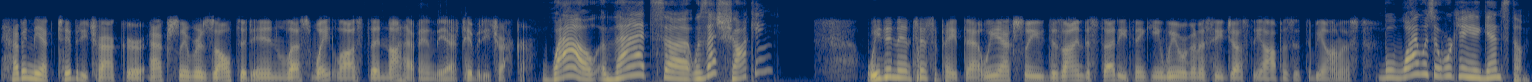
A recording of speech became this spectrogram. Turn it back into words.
having the activity tracker actually resulted in less weight loss than not having the activity tracker. Wow, that's uh, was that shocking? We didn't anticipate that. We actually designed the study thinking we were going to see just the opposite, to be honest. Well, why was it working against them?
